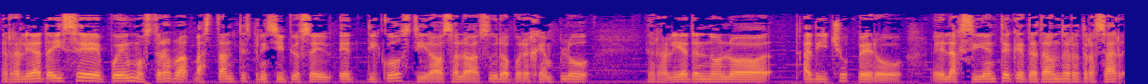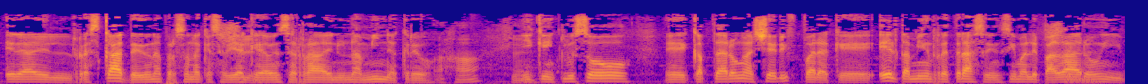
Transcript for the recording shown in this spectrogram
en realidad ahí se pueden mostrar ba- bastantes principios e- éticos tirados a la basura. Por ejemplo, en realidad él no lo ha dicho, pero el accidente que trataron de retrasar era el rescate de una persona que se había Sí. quedado encerrada en una mina, creo. Ajá, sí. Y que incluso eh, captaron al sheriff para que él también retrase. Encima le pagaron y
